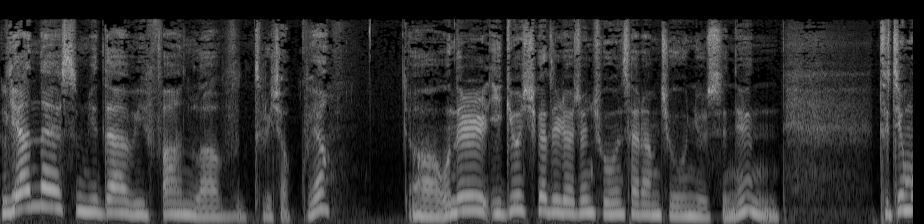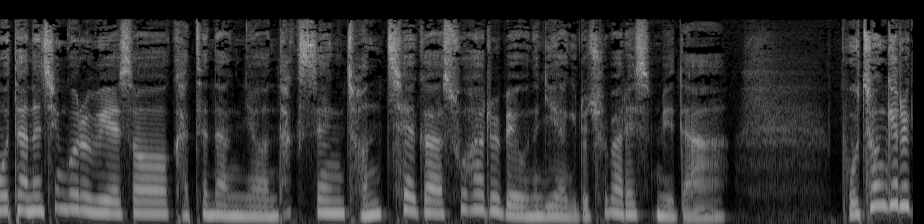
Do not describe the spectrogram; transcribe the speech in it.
리안나였습니다. We found love 들으셨고요. 어, 오늘 이기호 씨가 들려준 좋은 사람 좋은 뉴스는 듣지 못하는 친구를 위해서 같은 학년 학생 전체가 수화를 배우는 이야기로 출발했습니다. 보청기를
